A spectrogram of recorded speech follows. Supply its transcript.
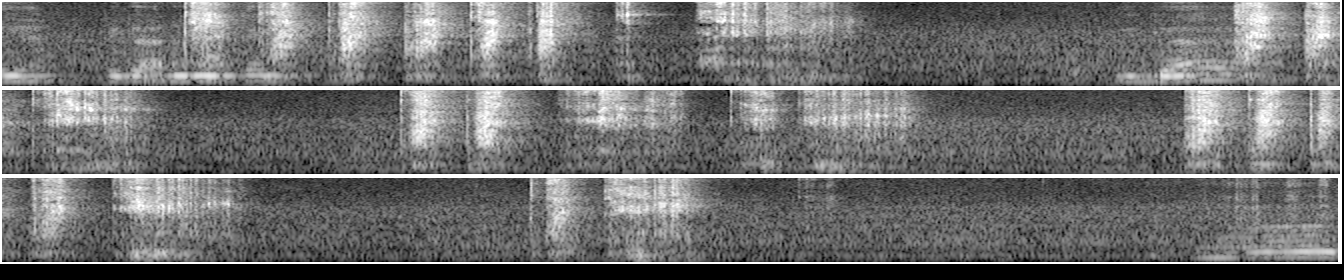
Ayan, pigaan na natin. Piga. Ayan.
